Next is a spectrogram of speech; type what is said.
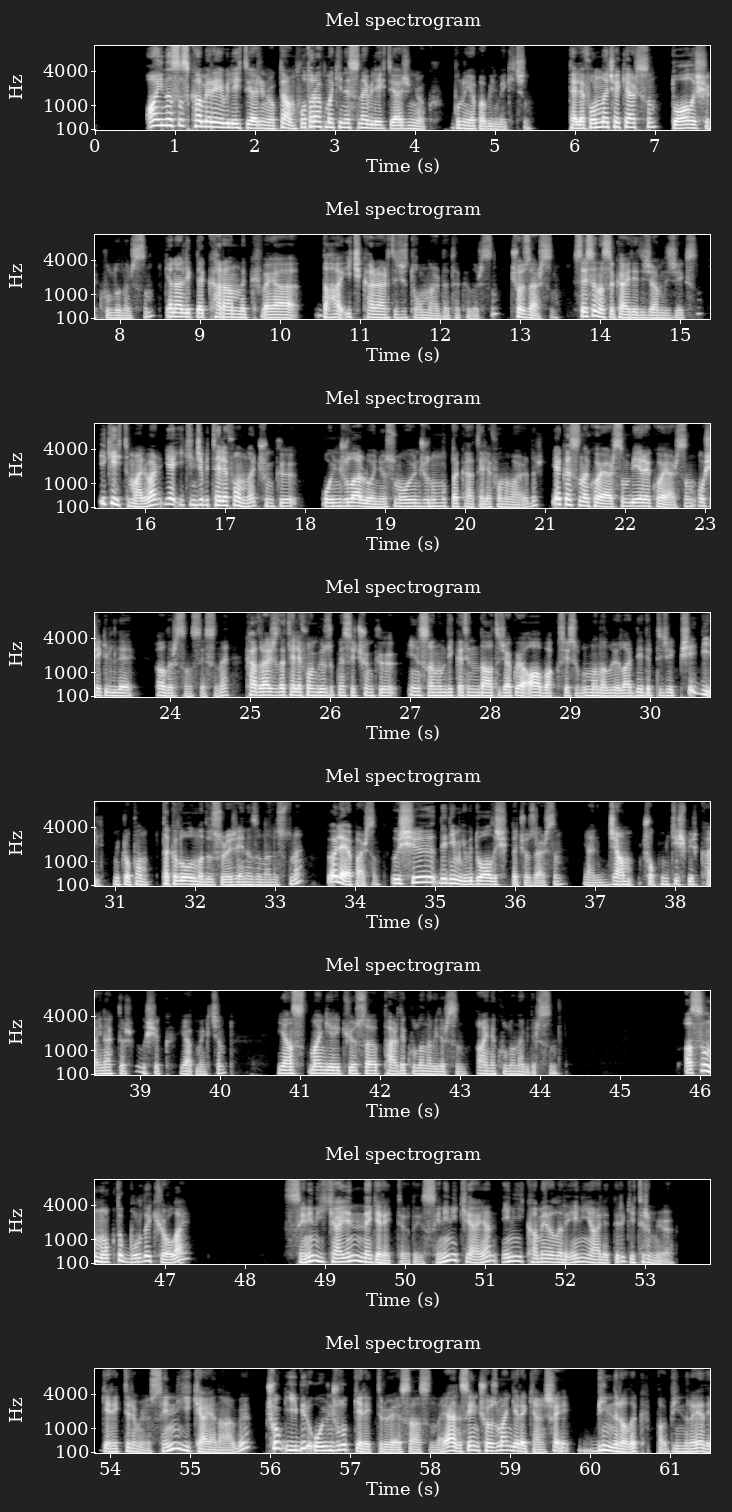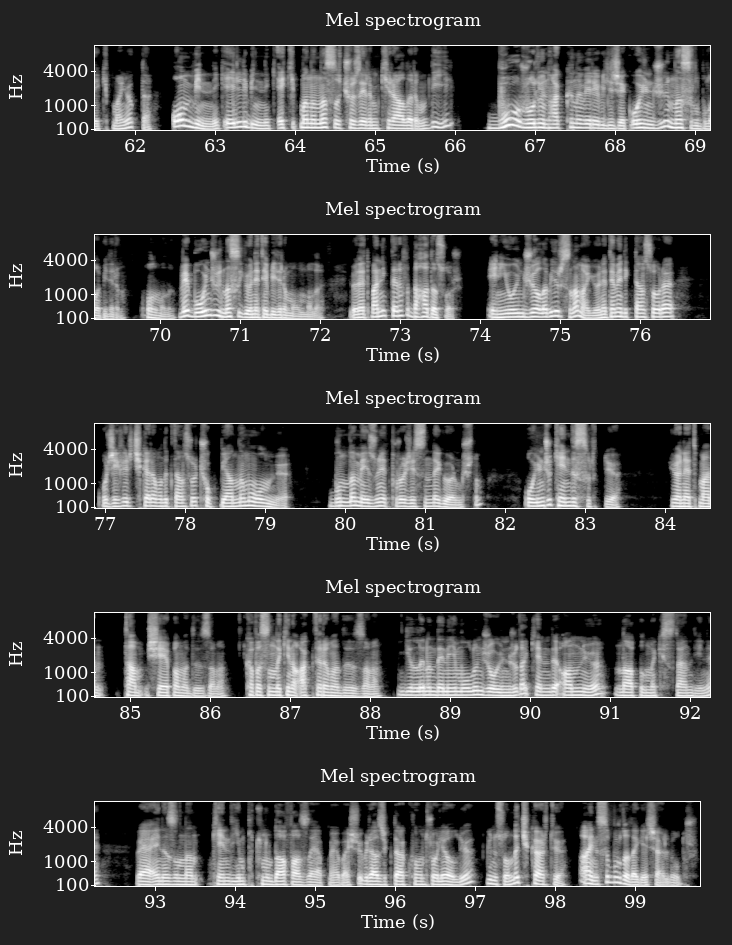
aynasız kameraya bile ihtiyacın yok. Tamam fotoğraf makinesine bile ihtiyacın yok bunu yapabilmek için. Telefonla çekersin, doğal ışık kullanırsın. Genellikle karanlık veya daha iç karartıcı tonlarda takılırsın. Çözersin. Sesi nasıl kaydedeceğim diyeceksin. İki ihtimal var. Ya ikinci bir telefonla çünkü oyuncularla oynuyorsun. O oyuncunun mutlaka telefonu vardır. Yakasına koyarsın, bir yere koyarsın. O şekilde alırsın sesini. Kadrajda telefon gözükmesi çünkü insanın dikkatini dağıtacak ve aa bak sesi bundan alıyorlar dedirtecek bir şey değil. Mikrofon takılı olmadığı sürece en azından üstüne. Böyle yaparsın. Işığı dediğim gibi doğal ışıkla çözersin. Yani cam çok müthiş bir kaynaktır ışık yapmak için. Yansıtman gerekiyorsa perde kullanabilirsin, ayna kullanabilirsin. Asıl nokta buradaki olay senin hikayenin ne gerektirdiği. Senin hikayen en iyi kameraları, en iyi aletleri getirmiyor. Gerektirmiyor. Senin hikayen abi çok iyi bir oyunculuk gerektiriyor esasında. Yani senin çözmen gereken şey bin liralık, bin liraya da ekipman yok da 10 binlik, 50 binlik ekipmanı nasıl çözerim, kiralarım değil. Bu rolün hakkını verebilecek oyuncuyu nasıl bulabilirim? Olmalı. Ve bu oyuncuyu nasıl yönetebilirim olmalı. Yönetmenlik tarafı daha da zor. En iyi oyuncuyu alabilirsin ama yönetemedikten sonra o cefir çıkaramadıktan sonra çok bir anlamı olmuyor. Bunu da mezuniyet projesinde görmüştüm. Oyuncu kendi sırtlıyor. Yönetmen tam şey yapamadığı zaman. Kafasındakini aktaramadığı zaman. Yılların deneyimi olunca oyuncu da kendi anlıyor ne yapılmak istendiğini. Veya en azından kendi inputunu daha fazla yapmaya başlıyor. Birazcık daha kontrole alıyor. Gün sonunda çıkartıyor. Aynısı burada da geçerli olur.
